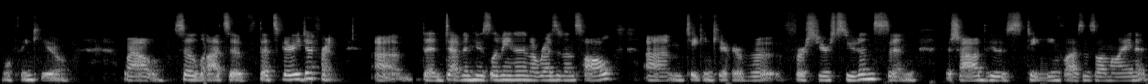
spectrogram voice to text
Well, thank you. Wow. So lots of that's very different um, than Devin, who's living in a residence hall, um, taking care of uh, first year students, and Ashab, who's taking classes online at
